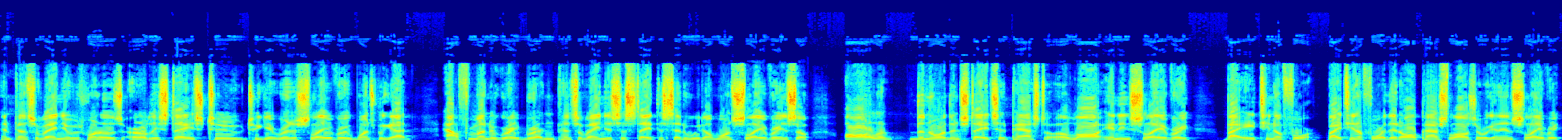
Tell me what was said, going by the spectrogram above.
and Pennsylvania was one of those early states to, to get rid of slavery. Once we got out from under Great Britain, Pennsylvania is a state that said we don't want slavery. And so all of the northern states had passed a law ending slavery by 1804. By 1804, they'd all passed laws that were going to end slavery.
